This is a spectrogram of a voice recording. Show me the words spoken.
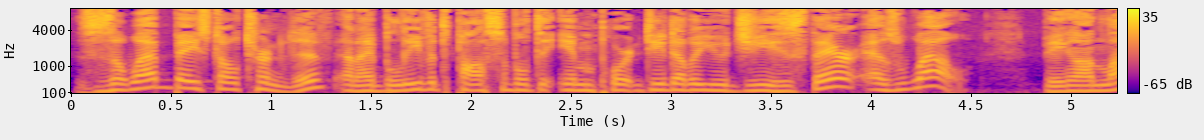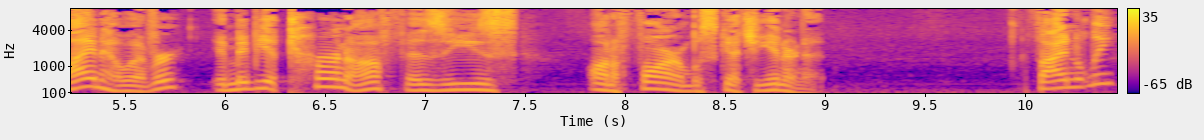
This is a web-based alternative, and I believe it's possible to import DWGs there as well. Being online, however, it may be a turnoff as he's on a farm with sketchy internet. Finally,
